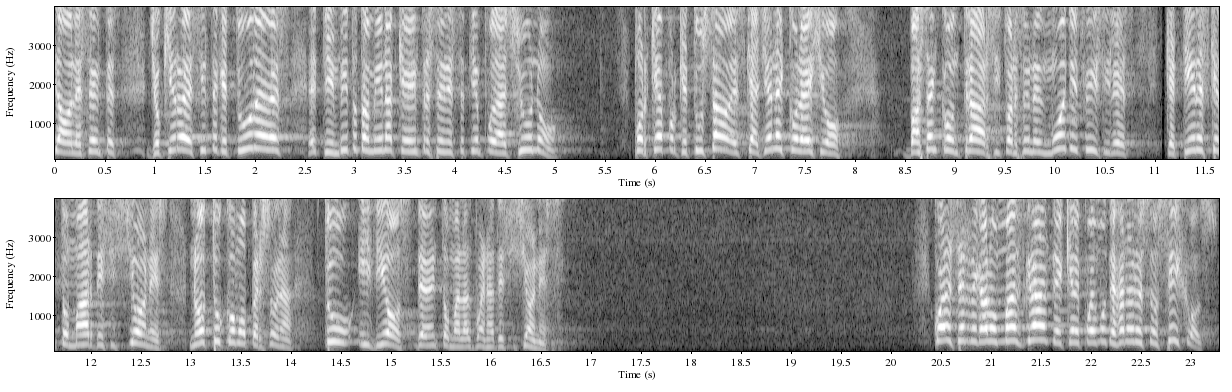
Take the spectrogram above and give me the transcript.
y adolescentes, yo quiero decirte que tú debes, eh, te invito también a que entres en este tiempo de ayuno. ¿Por qué? Porque tú sabes que allá en el colegio vas a encontrar situaciones muy difíciles que tienes que tomar decisiones. No tú como persona, tú y Dios deben tomar las buenas decisiones. ¿Cuál es el regalo más grande que le podemos dejar a nuestros hijos?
